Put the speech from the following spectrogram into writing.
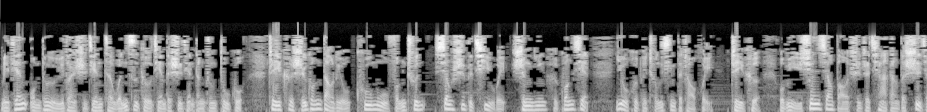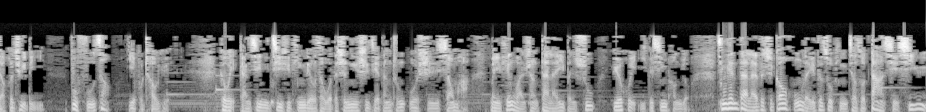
每天我们都有一段时间在文字构建的事件当中度过。这一刻，时光倒流，枯木逢春，消失的气味、声音和光线又会被重新的找回。这一刻，我们与喧嚣保持着恰当的视角和距离，不浮躁，也不超越。各位，感谢你继续停留在我的声音世界当中。我是小马，每天晚上带来一本书，约会一个新朋友。今天带来的是高红雷的作品，叫做《大写西域》。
